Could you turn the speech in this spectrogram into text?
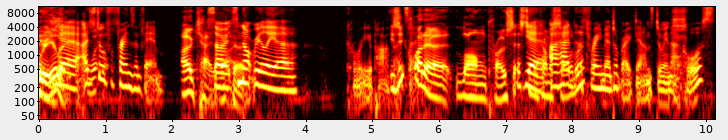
you really? Yeah, I just do it for friends and fam. Okay. So right. it's not really a career path. Is I'd it say. quite a long process to become a student? Yeah, become a I had celebrant? three mental breakdowns doing that course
